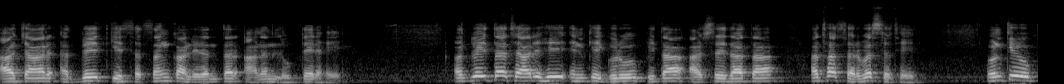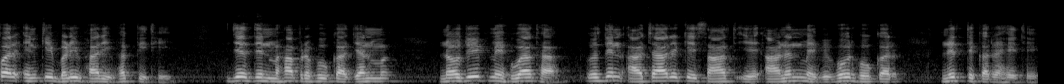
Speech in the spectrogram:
आचार्य अद्वैत के सत्संग का निरंतर आनंद लूटते रहे। अद्वैताचार्य ही इनके गुरु, पिता, आश्रयदाता अथवा सर्वस्व थे। उनके ऊपर इनकी बड़ी भारी भक्ति थी। जिस दिन महाप्रभु का जन्म नवद्वीप में हुआ था, उस दिन आचार्य के साथ ये आनंद में विभोर होकर नृत्य कर रहे थे।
